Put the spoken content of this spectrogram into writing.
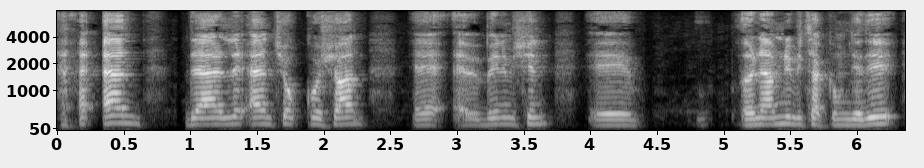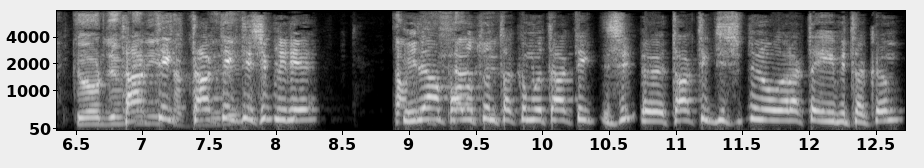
en değerli, en çok koşan e, e, benim için e, önemli bir takım dedi. Gördüğüm en iyi Taktik takım taktik dedi. disiplini İlhan Taktiksel Palut'un takımı taktik disi- e, taktik disiplini olarak da iyi bir takım.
